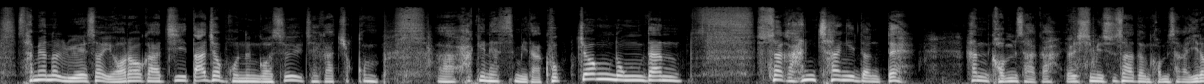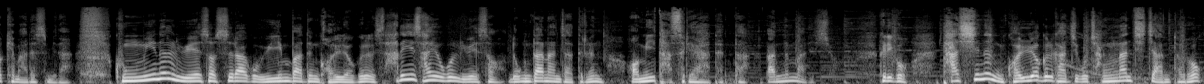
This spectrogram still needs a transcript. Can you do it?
사면을 위해서 여러 가지 따져보는 것을 제가 조금 아, 확인했습니다. 국정농단 수사가 한창이던 때 한 검사가 열심히 수사하던 검사가 이렇게 말했습니다. 국민을 위해서 쓰라고 위임받은 권력을 사리사욕을 위해서 농단한 자들은 엄히 다스려야 된다. 맞는 말이죠. 그리고 다시는 권력을 가지고 장난치지 않도록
